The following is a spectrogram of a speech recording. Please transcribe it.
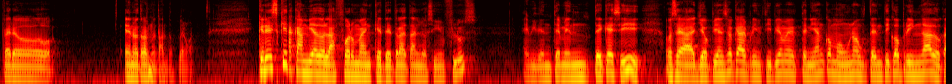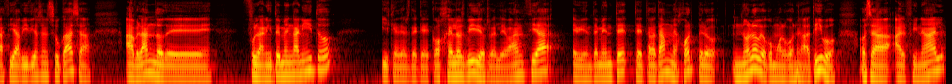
pero en otras no tanto, pero bueno. ¿Crees que ha cambiado la forma en que te tratan los influx? Evidentemente que sí. O sea, yo pienso que al principio me tenían como un auténtico pringado que hacía vídeos en su casa hablando de fulanito y menganito y que desde que coge los vídeos relevancia evidentemente te tratan mejor, pero no lo veo como algo negativo. O sea, al final,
